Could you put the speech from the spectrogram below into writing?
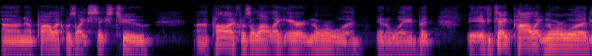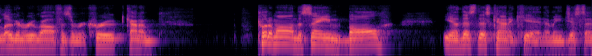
Uh, now Pollack was like six two. Uh, Pollack was a lot like Eric Norwood in a way, but if you take Pollock, Norwood, Logan Rudolph as a recruit, kind of put them all on the same ball. You know, this this kind of kid. I mean, just a,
